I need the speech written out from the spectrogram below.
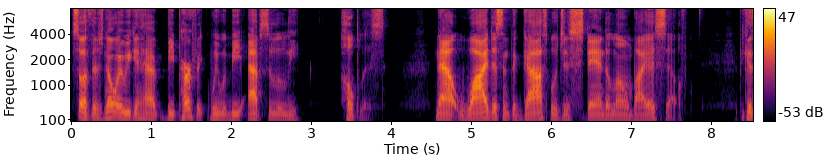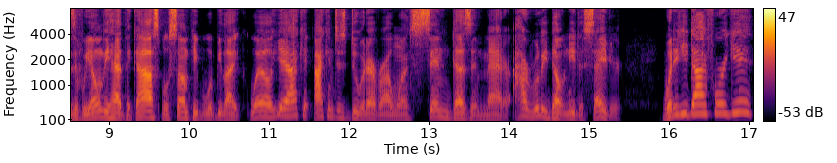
So if there's no way we can have be perfect, we would be absolutely hopeless. Now, why doesn't the gospel just stand alone by itself? Because if we only had the gospel, some people would be like, "Well, yeah, I can I can just do whatever I want. Sin doesn't matter. I really don't need a savior." What did he die for again?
